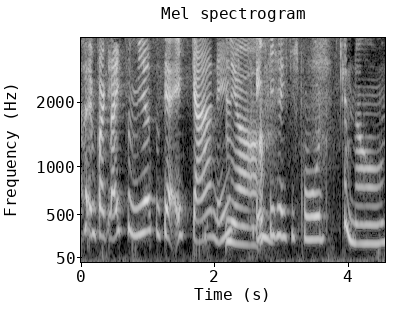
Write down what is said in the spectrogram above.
im Vergleich zu mir ist es ja echt gar nichts. Ja. Richtig, richtig gut. Genau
